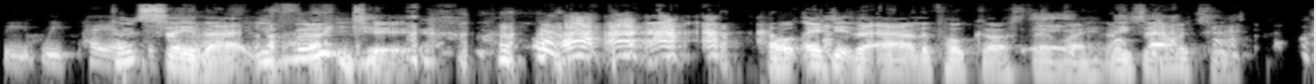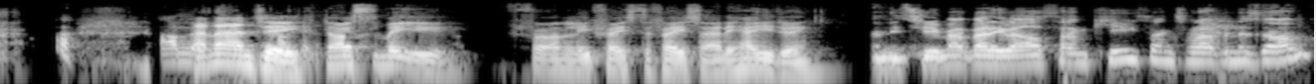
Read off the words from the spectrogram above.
we, we pay her. Don't say say that. You've ruined it. I'll edit that out of the podcast, don't worry. These amateurs. I'm And Andy, nice to meet you finally face to face. Andy, how are you doing? And it's you, Matt, very well. Thank you. Thanks for having us on.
